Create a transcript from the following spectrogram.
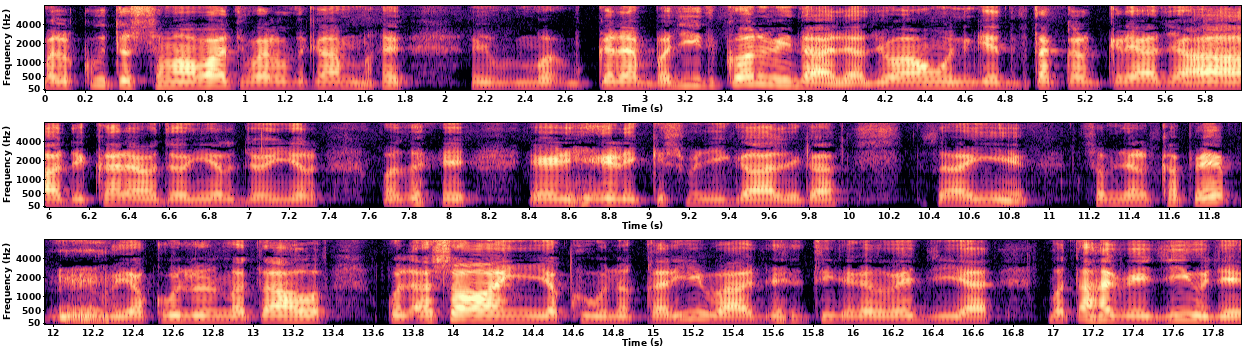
ملڪوت سماوات ورد کان ڪڏهن ڀڄي ڪونه ويندا هليا؟ جو ۽ هن کي تڪڙ ڪريا چيو ها ها ڏيکاريان ٿو هينئر جو هينئر. بس اهڙي اهڙي قسم جي ڳالهه جيڪا اسان ائين سمجهڻ کپي. يڪول متا هو ڪل اسان ۽ يڪو نه ڪري واهه ٿي سگهي ٿو ويجهي آهي مٿان ويجهي هجي.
